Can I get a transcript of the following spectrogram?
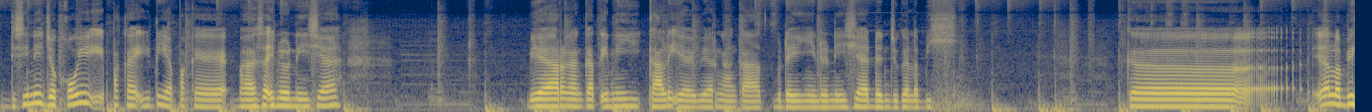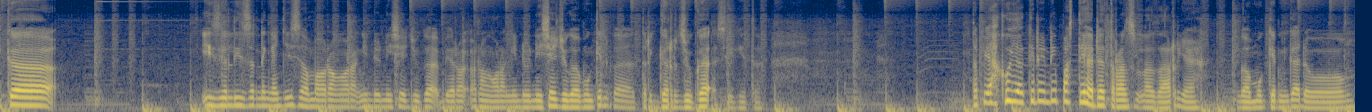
Di sini Jokowi pakai ini ya, pakai bahasa Indonesia. Biar ngangkat ini kali ya, biar ngangkat budayanya Indonesia dan juga lebih ke ya lebih ke easy listening aja sama orang-orang Indonesia juga biar orang-orang Indonesia juga mungkin ke trigger juga sih gitu. Tapi aku yakin ini pasti ada translatornya. Nggak mungkin nggak dong.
